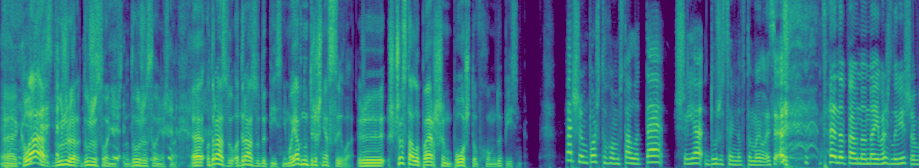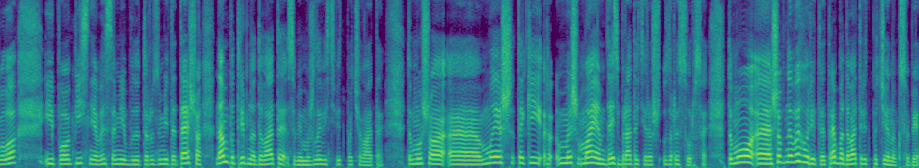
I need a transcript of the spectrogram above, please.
Е, клас! Дуже, дуже сонячно, дуже сонячно. Е, одразу, одразу до пісні. Моя внутрішня сила. Е, що стало першим поштовхом до пісні? Першим поштовхом стало те, що я дуже сильно втомилася. Це, напевно, найважливіше було. І по пісні ви самі будете розуміти те, що нам потрібно давати собі можливість відпочивати. Тому що е, ми ж такі, ми ж маємо десь брати ті ресурси. Тому, е, щоб не вигоріти, треба давати відпочинок собі.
